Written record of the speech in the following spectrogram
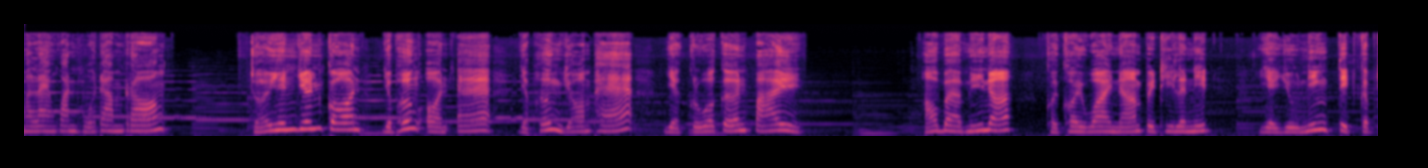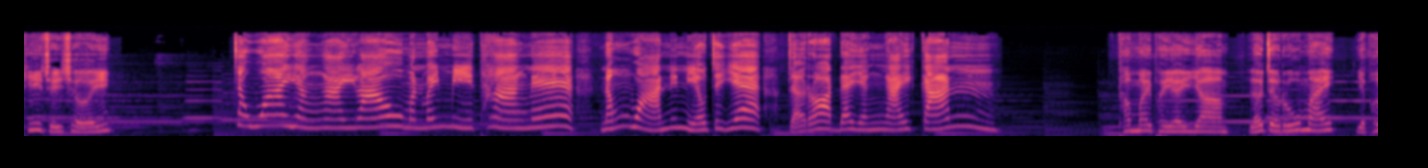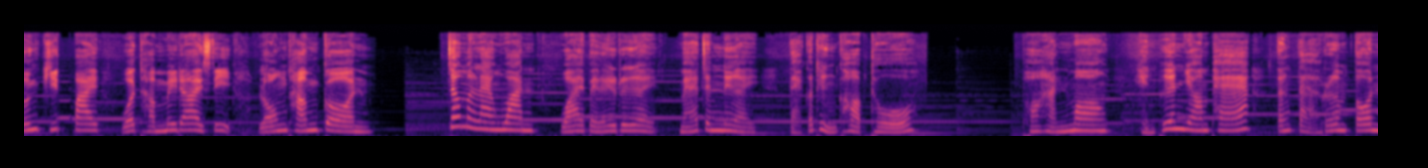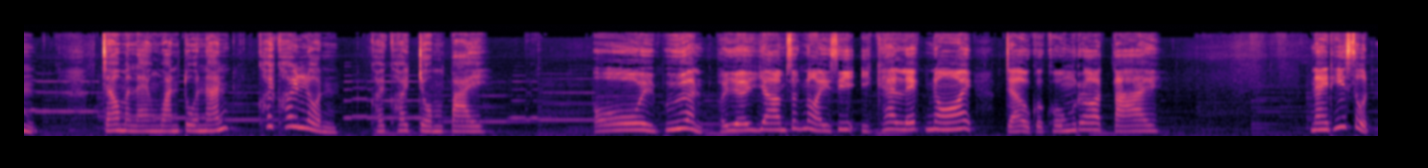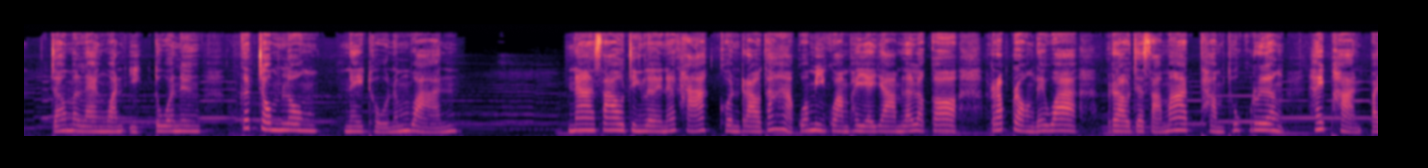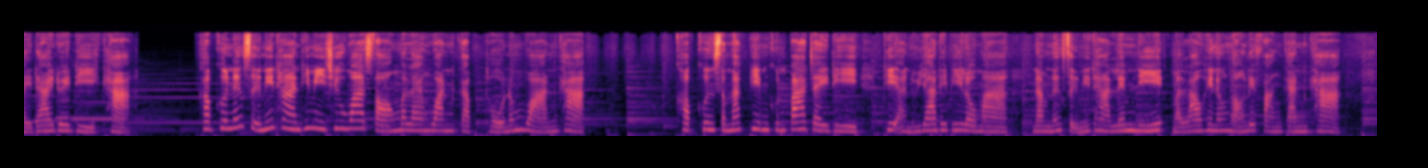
มแมลงวันหัวดำร้องใจเย็นๆก่อน อย่าเพิ่งอ่อนแอ อย่าเพิ่งยอมแพ้ อย่ากลัวเกินไป เอาแบบนี้นะ ค่อยๆว่ายน้ำไปทีละนิด อย่าอยู่นิ่งติดกับที่เฉยๆ จะว่ายยังไงเล่ามันไม่มีทางแน่ น้ำหวานนี่เหนียวจะแย่ จะรอดได้ยังไงกันถ้าไม่พยายาม แล้วจะรู้ไหม อย่าเพิ่งคิดไปว่าทำไม่ได้สิ ลองทำก่อน เจ้าแมลงวันว่ายไปเรื่อยๆ แม้จะเหนื่อย แต่ก็ถึงขอบโถ พอหันมองเห็นเพื่อนยอมแพ้ ตั้งแต่เริ่มต้น เจ้าแมลงวันตัวนั้นค่อยๆหล่น ค่อยๆจมไป โอ้ยเพื่อน พยายามสักหน่อยสิ อีกแค่เล็กน้อย เจ้าก็คงรอดตาย ในที่สุดเจ้าแมลงวันอีกตัวหนึ่งก็จมลงในโถน้ำหวานน่าเศร้าจริงเลยนะคะ คนเราถ้าหากว่ามีความพยายามแล้วแล้วก็รับรองได้ว่า เราจะสามารถทำทุกเรื่องให้ผ่านไปได้ด้วยดีค่ะ ขอบคุณหนังสือนิทานที่มีชื่อว่าสองแมลงวันกับโถน้ำหวานค่ะ ขอบคุณสำนักพิมพ์คุณป้าใจดี ที่อนุญาตให้พี่เรามานำหนังสือนิทานเล่มนี้มาเล่าให้น้องๆได้ฟังกันค่ะ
